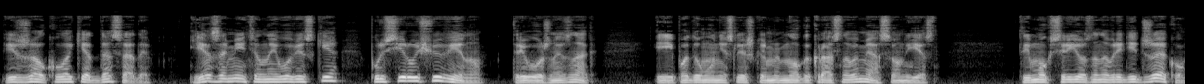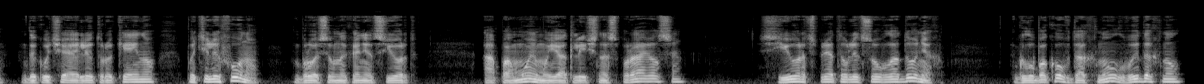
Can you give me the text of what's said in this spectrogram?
и сжал кулаки от досады. Я заметил на его виске пульсирующую вену, тревожный знак, и подумал, не слишком много красного мяса он ест. Ты мог серьезно навредить Джеку, докучая Лютеру Кейну по телефону, бросил наконец Сьюарт. А, по-моему, я отлично справился. Сьюарт спрятал лицо в ладонях, глубоко вдохнул, выдохнул,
